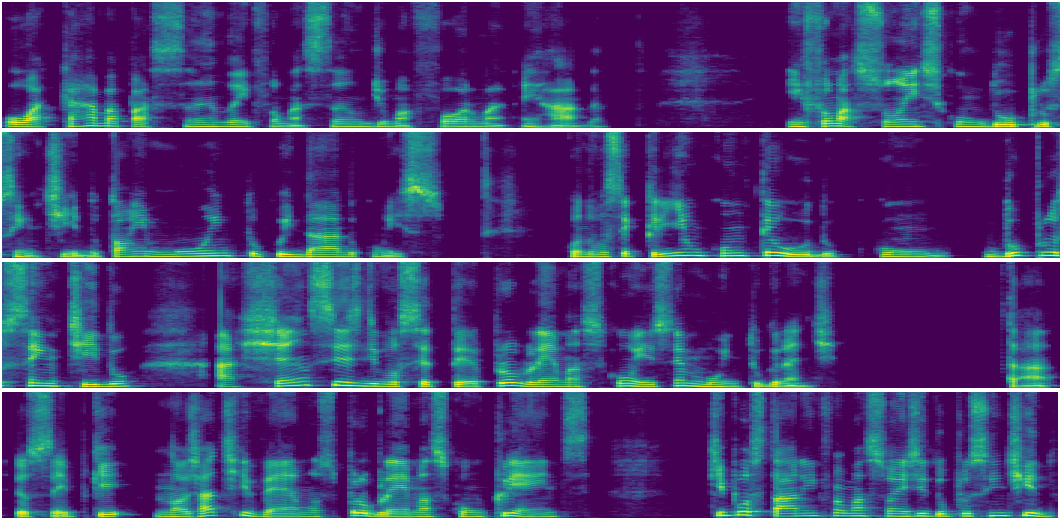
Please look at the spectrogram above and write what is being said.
ou acaba passando a informação de uma forma errada informações com duplo sentido. Tome muito cuidado com isso. Quando você cria um conteúdo com duplo sentido, as chances de você ter problemas com isso é muito grande. Tá? Eu sei porque nós já tivemos problemas com clientes que postaram informações de duplo sentido,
